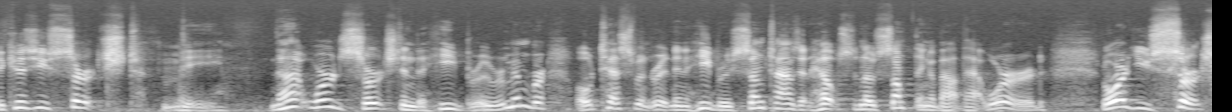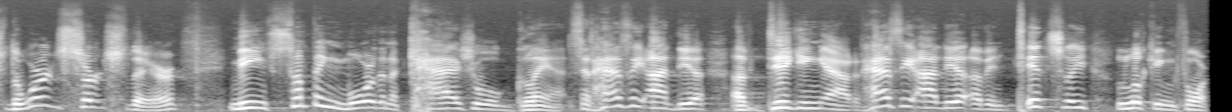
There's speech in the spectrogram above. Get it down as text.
because you searched me. That word searched in the Hebrew, remember Old Testament written in Hebrew, sometimes it helps to know something about that word. Lord, you searched. The word search there means something more than a casual glance. It has the idea of digging out, it has the idea of intensely looking for.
